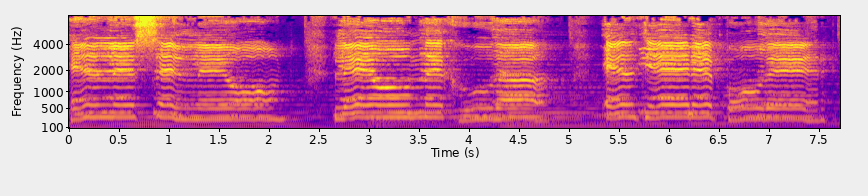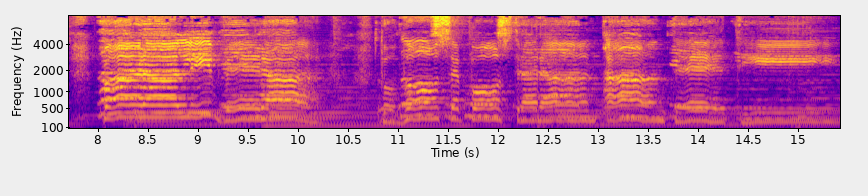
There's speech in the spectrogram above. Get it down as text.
Él es el león, león de Judá. Él tiene poder para liberar. Todos se postrarán ante ti.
